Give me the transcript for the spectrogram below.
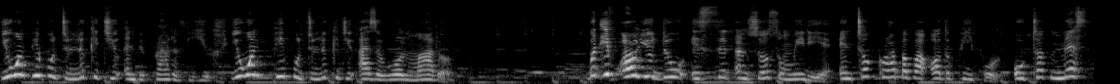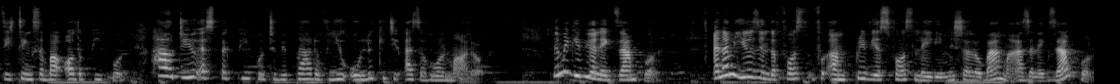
You want people to look at you and be proud of you. You want people to look at you as a role model. But if all you do is sit on social media and talk crap about other people or talk nasty things about other people, how do you expect people to be proud of you or look at you as a role model? Let me give you an example. And I'm using the first, um, previous first lady, Michelle Obama, as an example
